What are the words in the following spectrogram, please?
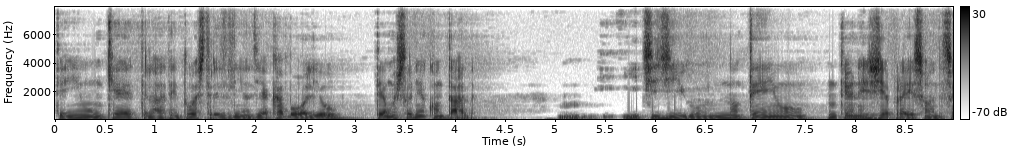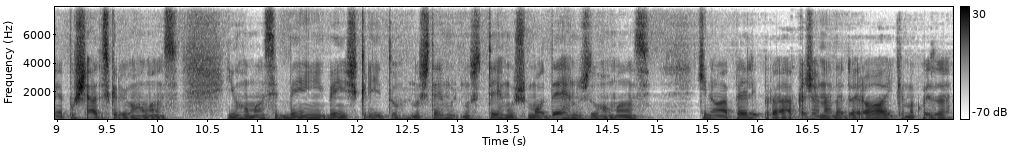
Tem um que é, tem lá, tem duas, três linhas e acabou. Ali eu tenho uma historinha contada. E te digo, não tenho, não tenho energia para isso, Anderson. É puxado escrever um romance. E um romance bem, bem escrito, nos termos, nos termos modernos do romance, que não apele para a jornada do herói, que é uma coisa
